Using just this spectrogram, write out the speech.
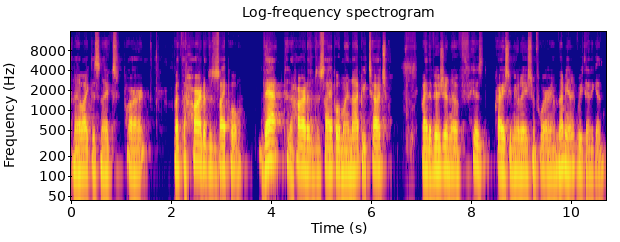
And I like this next part. But the heart of the disciple, that the heart of the disciple might not be touched by the vision of his Christ's humiliation for him. Let me read that again.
